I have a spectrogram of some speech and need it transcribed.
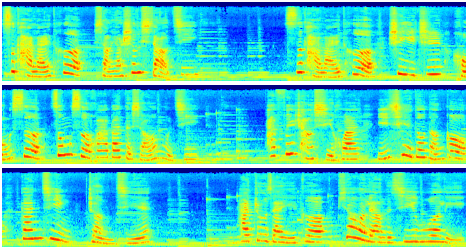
斯卡莱特想要生小鸡。斯卡莱特是一只红色棕色花斑的小母鸡，它非常喜欢一切都能够干净整洁。它住在一个漂亮的鸡窝里。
